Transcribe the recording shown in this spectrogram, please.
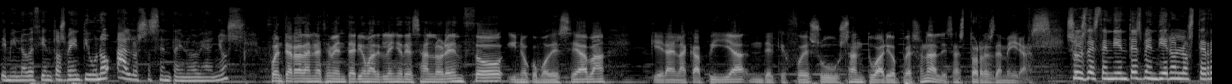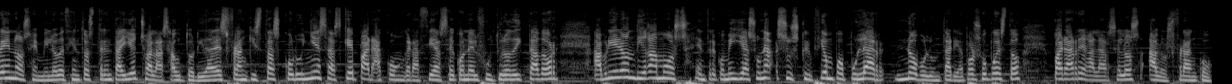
de 1921 a los 69 años. Fue enterrada en el cementerio madrileño de San Lorenzo y no como deseaba que era en la capilla del que fue su santuario personal, esas Torres de Meiras. Sus descendientes vendieron los terrenos en 1938 a las autoridades franquistas coruñesas que, para congraciarse con el futuro dictador, abrieron, digamos, entre comillas, una suscripción popular, no voluntaria, por supuesto, para regalárselos a los Franco.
